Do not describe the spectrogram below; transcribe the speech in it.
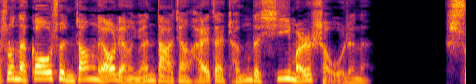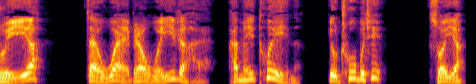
说那高顺、张辽两员大将还在城的西门守着呢，水呀在外边围着，还还没退呢，又出不去，所以啊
